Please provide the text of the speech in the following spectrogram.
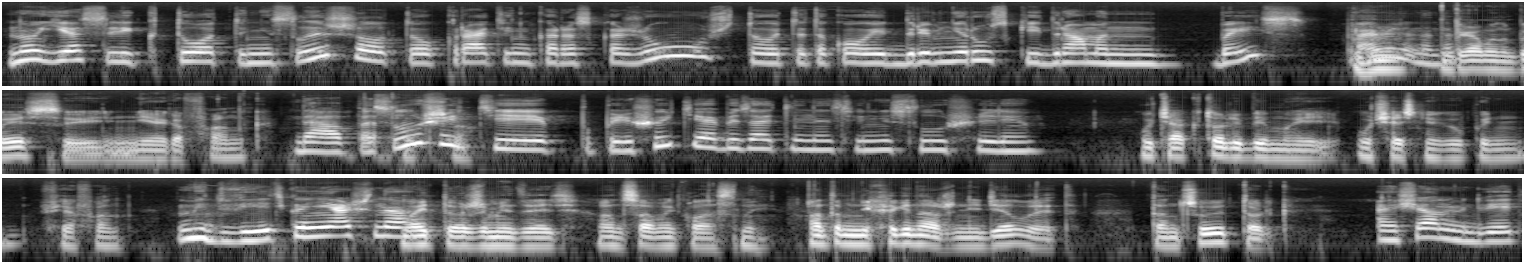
Ну, если кто-то не слышал, то кратенько расскажу, что это такой древнерусский драм бейс, правильно, да? Драм бейс и нейрофанк. Да, послушайте, попляшите обязательно, если не слушали. У тебя кто любимый участник группы Феофан? Медведь, конечно. Мой тоже медведь. Он самый классный. Он там ни хрена же не делает. Танцует только. А еще он медведь.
